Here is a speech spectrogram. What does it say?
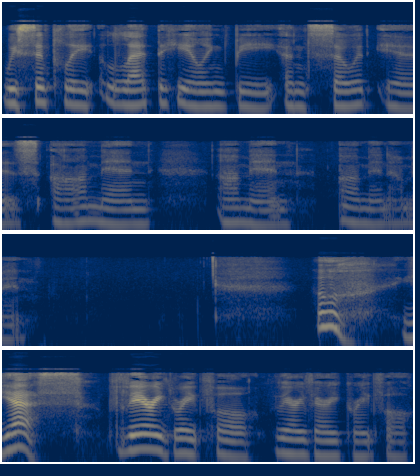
We simply let the healing be, and so it is. Amen. Amen. Amen. Amen. Oh, yes. Very grateful. Very, very grateful.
